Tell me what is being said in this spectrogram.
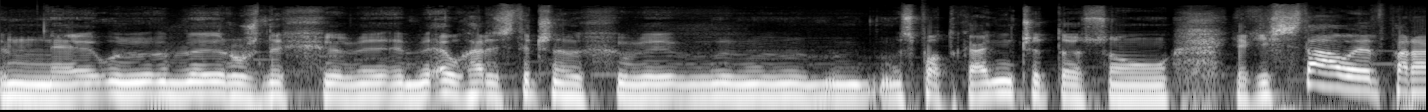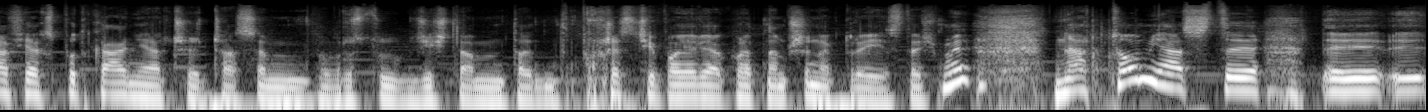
mm, różnych mm, eucharystycznych mm, spotkań, czy to są jakieś stałe w parafiach spotkania, czy czasem po prostu gdzieś tam ten chrzest się pojawia akurat na mszy, na której jesteśmy. Natomiast y, y, y,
